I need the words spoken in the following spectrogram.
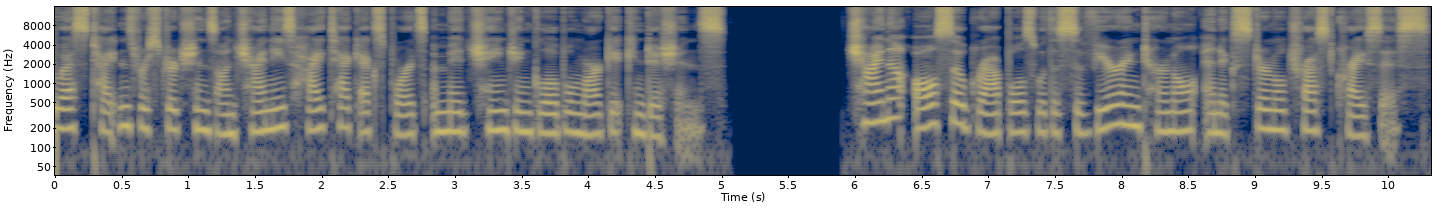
U.S. tightens restrictions on Chinese high tech exports amid changing global market conditions. China also grapples with a severe internal and external trust crisis.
